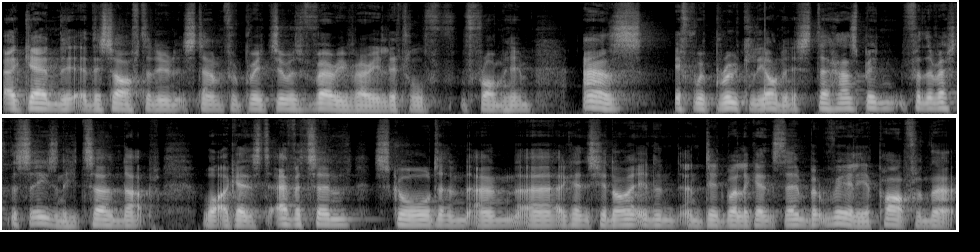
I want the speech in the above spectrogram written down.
again this afternoon at Stamford Bridge, there was very very little from him. As if we're brutally honest, there has been for the rest of the season. He turned up what against Everton, scored, and and uh, against United, and, and did well against them. But really, apart from that,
